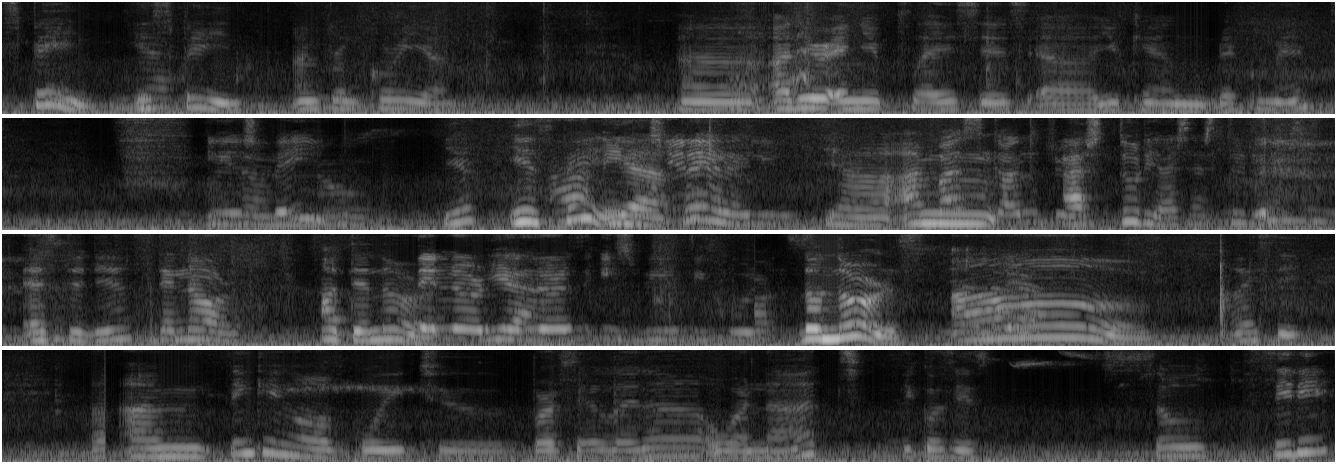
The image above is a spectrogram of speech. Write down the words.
Spain. Yeah. Spain. I'm from Korea. Uh, are there any places uh, you can recommend? In Spain. Yeah, in Spain. Ah, in yeah. Spain. Yeah, I'm. Basque country. Asturias, Asturias. Asturias. The north. Oh, the north. The north, Yeah. the north is beautiful. The north. Oh, I see. Uh, I'm thinking of going to Barcelona or not because it's so city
